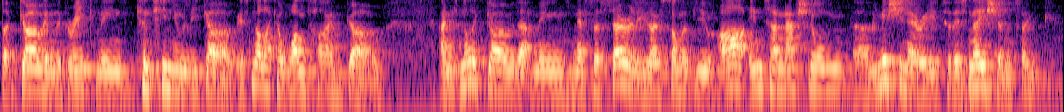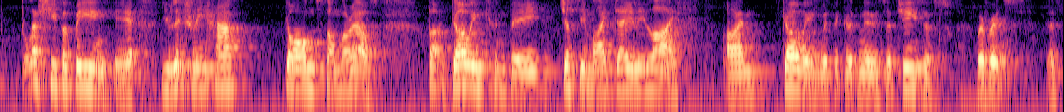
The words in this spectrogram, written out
but go in the Greek means continually go. It's not like a one time go. And it's not a go that means necessarily, though some of you are international uh, missionaries to this nation. So bless you for being here. You literally have gone somewhere else. But going can be just in my daily life, I'm going with the good news of Jesus. Whether it's, as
